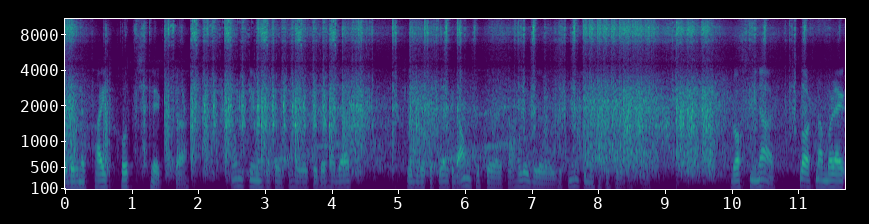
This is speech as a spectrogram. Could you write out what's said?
এখানে ফাইট হচ্ছে একটা। কোন টিমের সাথে হচ্ছে সেটা দেখা যাক। কেউ যদি একটা প্লেয়ারকে ডাউন করতে পারে তাহলেই বোঝা যাবে যে কোন টিমের সাথে খেলে রক্স মিনার স্লট নাম্বার এক,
